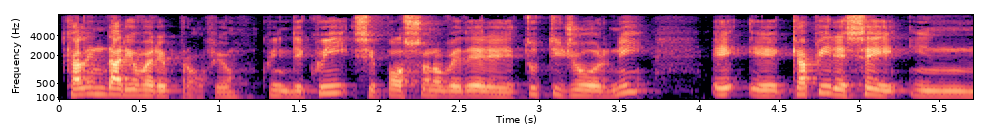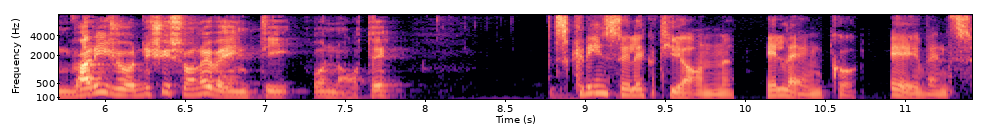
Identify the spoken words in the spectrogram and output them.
calendario vero e proprio. Quindi qui si possono vedere tutti i giorni e, e capire se in vari giorni ci sono eventi o note. Screen selection, elenco, events.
